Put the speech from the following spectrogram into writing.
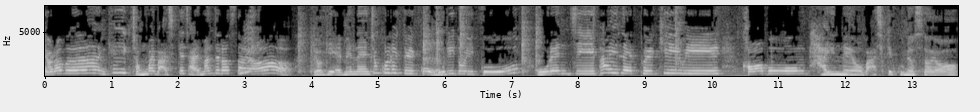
여러분 케이크 정말 맛있게 잘 만들었어요. 여기 M&M 초콜릿도 있고 오리도 있고 오렌지 파인애플 키위 거봉 다 있네요. 맛있게 꾸몄어요.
